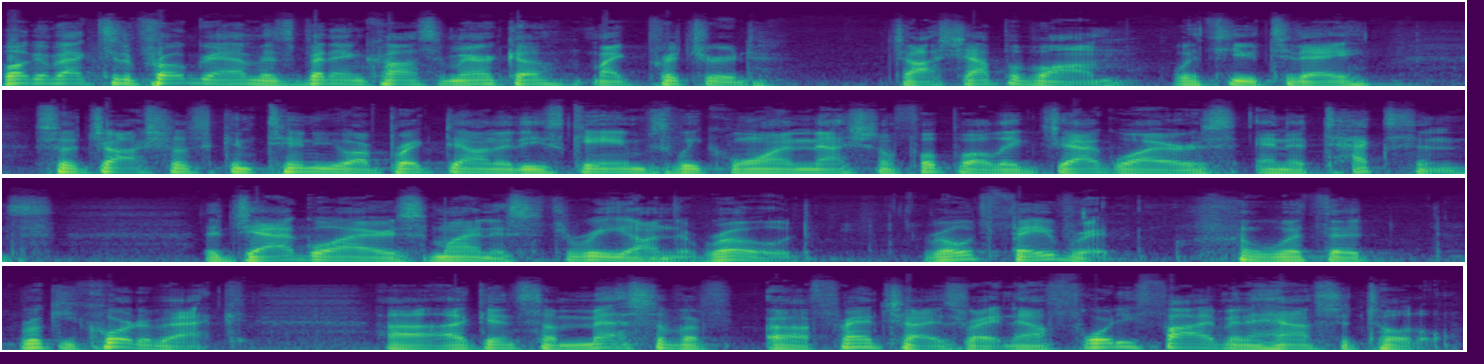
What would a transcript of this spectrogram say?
Welcome back to the program. It's Betting Across America. Mike Pritchard, Josh Applebaum with you today. So, Josh, let's continue our breakdown of these games. Week one, National Football League, Jaguars and the Texans. The Jaguars minus three on the road. Road favorite with a rookie quarterback uh, against a mess of a franchise right now. 45 and a half is the total.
